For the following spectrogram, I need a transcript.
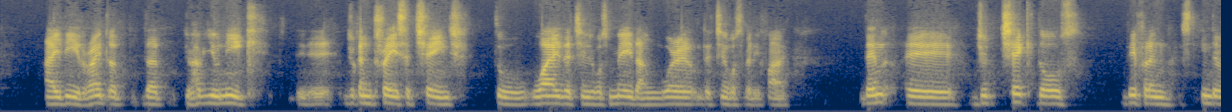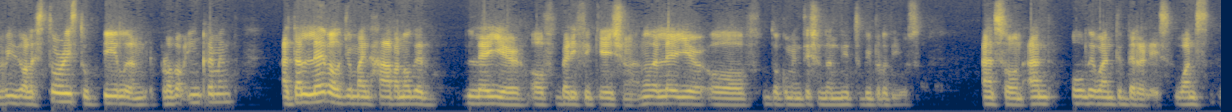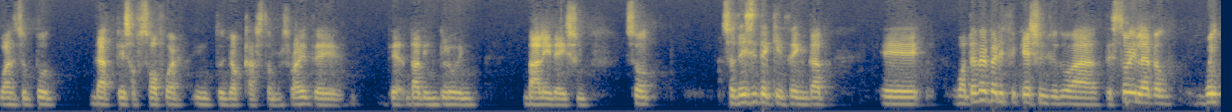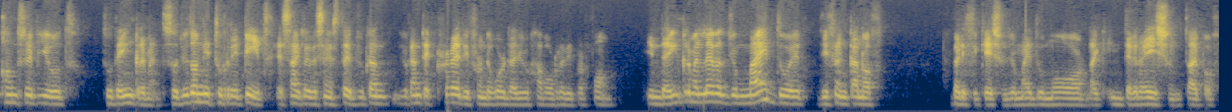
ID, right? That, that you have unique you can trace a change to why the change was made and where the change was verified. Then uh, you check those different individual stories to build a product increment. At that level, you might have another layer of verification, another layer of documentation that need to be produced, and so on, and all the way until the release. Once once you put that piece of software into your customers, right? That including validation. So, so this is the key thing that uh, whatever verification you do at the story level will contribute to the increment. So you don't need to repeat exactly the same step. You can, you can take credit from the work that you have already performed. In the increment level, you might do a different kind of verification. You might do more like integration type of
